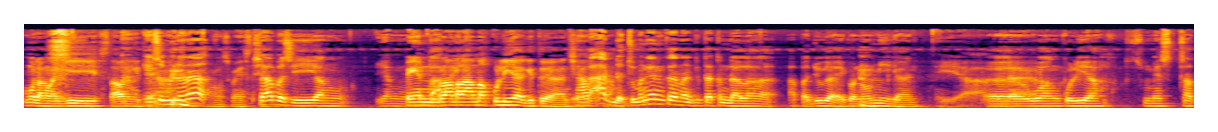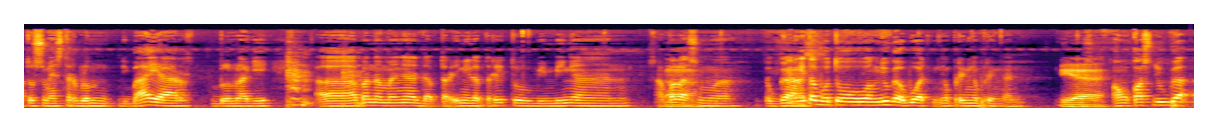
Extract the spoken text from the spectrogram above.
ngulang lagi setahun gitu ya sebenarnya Ngulang semester. siapa sih yang yang pengen lama-lama kuliah gitu ya Ya, siapa ada, cuman kan karena kita kendala apa juga ekonomi kan. iya Eh, uang kuliah semester satu semester belum dibayar, belum lagi eh, apa namanya daftar ini daftar itu, bimbingan, apalah semua. Tugas. Kan kita butuh uang juga buat ngeprint ngeprint kan. Iya. Ongkos juga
